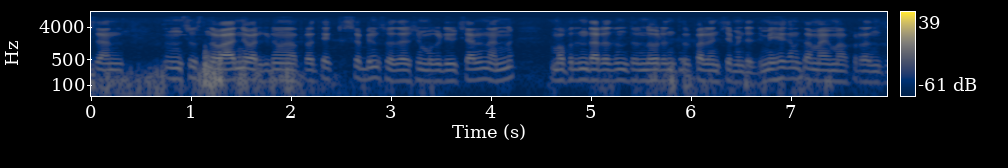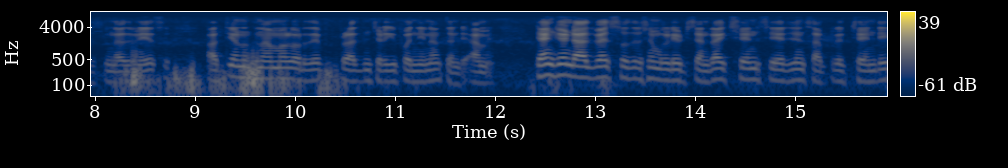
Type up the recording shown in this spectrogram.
ఛానల్ చూస్తున్న వారిని వారికి ప్రత్యేక సభ్యులు స్వదేశం మొగుడి ఛానల్ నన్ను ముప్పది తరదంతో నూరంతలు ఫలించమంటది మీ కనుక మేము ప్రార్థిస్తుంది అది వేసు అత్యున్నత నామంలో హృదయ ప్రార్థించి అడిగి పొందిన తండ్రి ఆమె థ్యాంక్ యూ అండి ఆల్ బెస్ట్ స్వదేశం మొగుడి ఛానల్ లైక్ చేయండి షేర్ చేయండి సబ్స్క్రైబ్ చేయండి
